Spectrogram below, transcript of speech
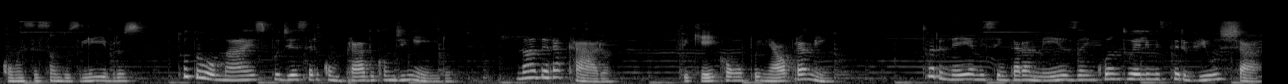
Com exceção dos livros, tudo o mais podia ser comprado com dinheiro. Nada era caro. Fiquei com o punhal para mim. Tornei a me sentar à mesa enquanto ele me serviu o chá.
